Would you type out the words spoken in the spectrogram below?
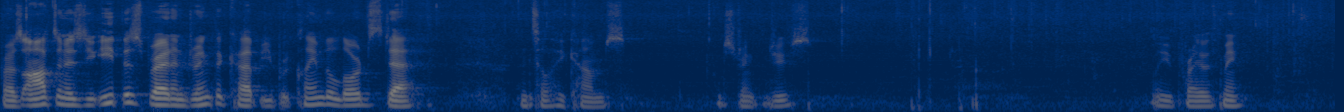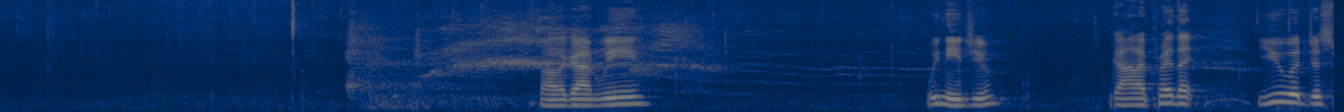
For as often as you eat this bread and drink the cup, you proclaim the Lord's death until he comes. Let's drink the juice. Will you pray with me? Father God, we we need you. God, I pray that you would just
